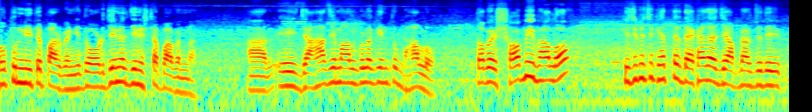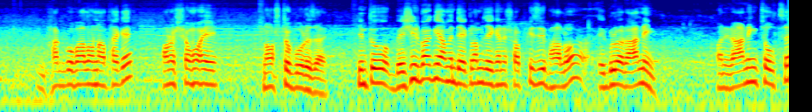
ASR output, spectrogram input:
নতুন নিতে পারবেন, কিন্তু অরিজিনাল জিনিসটা পাবেন না। আর এই জাহাজি মালগুলো কিন্তু ভালো। তবে সবই ভালো। কিছু কিছু ক্ষেত্রে দেখা যায় যে আপনার যদি ভাগ্য ভালো না থাকে, অনেক সময় নষ্ট পড়ে যায়। কিন্তু বেশিরভাগই আমি দেখলাম যে এখানে সব কিছুই ভালো। এগুলো রানিং মানে রানিং চলছে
